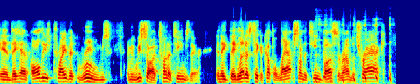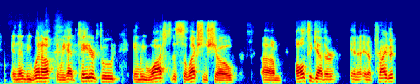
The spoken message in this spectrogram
and they had all these private rooms. I mean, we saw a ton of teams there, and they they let us take a couple laps on the team bus around the track, and then we went up and we had catered food, and we watched the selection show um, all together in a, in a private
